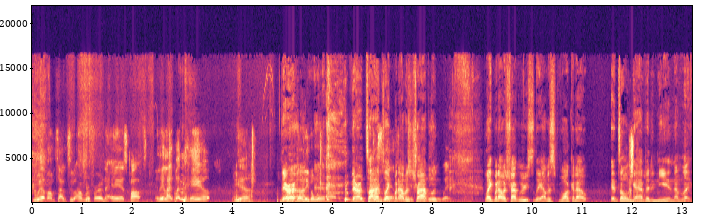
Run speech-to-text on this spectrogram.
Whoever I'm talking to, I'm referring to ass pops, and they're like, "What the hell?" Yeah, there are don't even worry about it. there are times like when I was traveling, anyway. like when I was traveling recently, I was walking out and told Gavin and Ian, I'm like,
